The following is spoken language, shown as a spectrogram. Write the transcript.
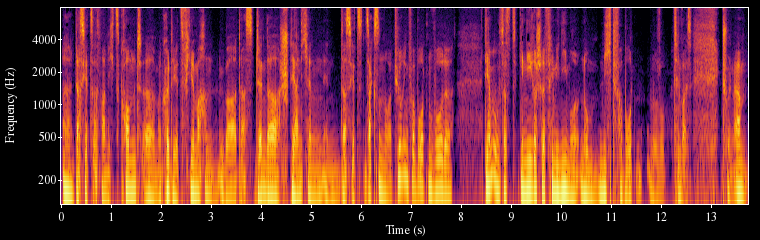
äh, dass jetzt erstmal nichts kommt. Äh, man könnte jetzt viel machen über das Gender-Sternchen, in, das jetzt in Sachsen oder Thüringen verboten wurde. Die haben übrigens das generische Femininum nicht verboten. Nur so als Hinweis. Entschuldigung. Ähm,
